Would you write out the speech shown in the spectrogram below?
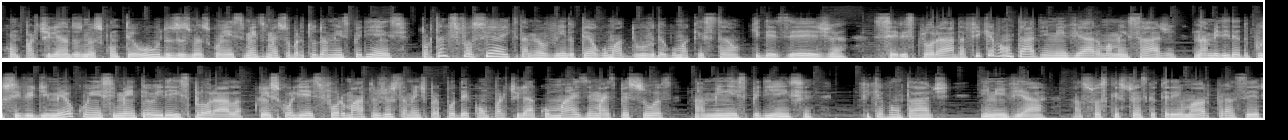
compartilhando os meus conteúdos, os meus conhecimentos, mas sobretudo a minha experiência. Portanto, se você aí que está me ouvindo tem alguma dúvida, alguma questão que deseja ser explorada, fique à vontade em me enviar uma mensagem. Na medida do possível de meu conhecimento, eu irei explorá-la, porque eu escolhi esse formato justamente para poder compartilhar com mais e mais pessoas a minha experiência. Fique à vontade em me enviar as suas questões que eu terei o maior prazer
